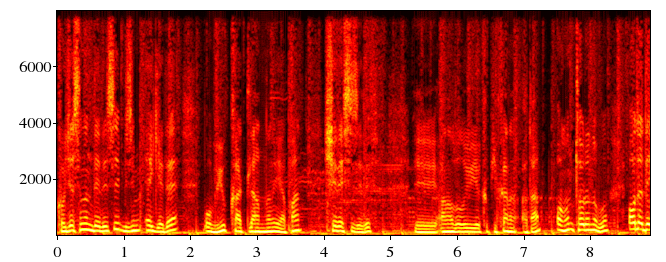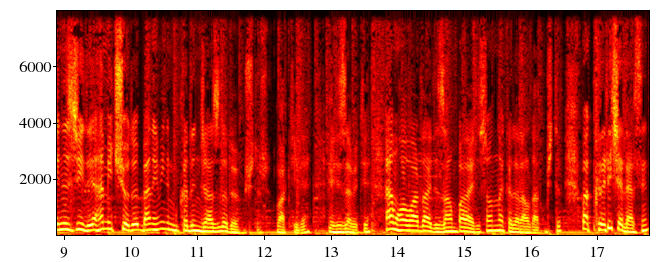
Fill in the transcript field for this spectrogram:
Kocasının dedesi bizim Ege'de o büyük katliamları yapan şerefsiz herif e, Anadolu'yu yakıp yıkan adam. Onun torunu bu. O da denizciydi. Hem içiyordu. Ben eminim bu kadıncağızı da dövmüştür vaktiyle. Elizabeth'i. Hem hovardaydı, zamparaydı. Sonuna kadar aldatmıştır. Bak kraliçe dersin.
